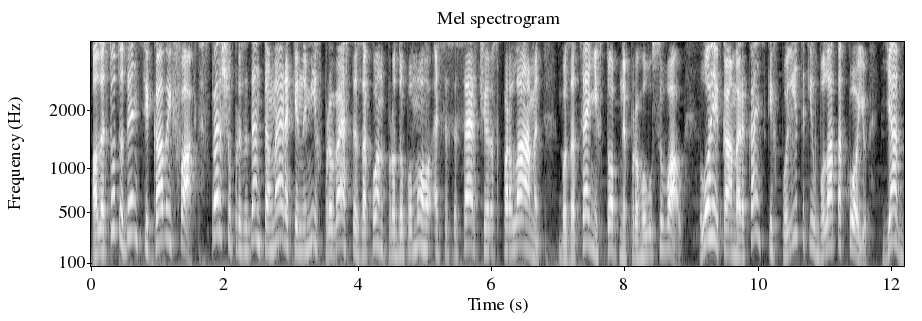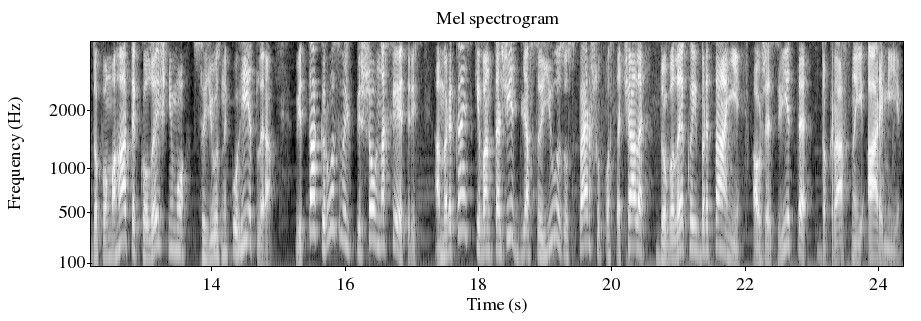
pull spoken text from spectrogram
Але тут один цікавий факт: спершу президент Америки не міг провести закон про допомогу СССР через парламент, бо за це ніхто б не проголосував. Логіка американських політиків була такою: як допомагати колишньому союзнику Гітлера. Відтак Рузвельт пішов на хитрість. Американські вантажі для Союзу спершу постачали до Великої Британії, а вже звідти до Красної армії.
